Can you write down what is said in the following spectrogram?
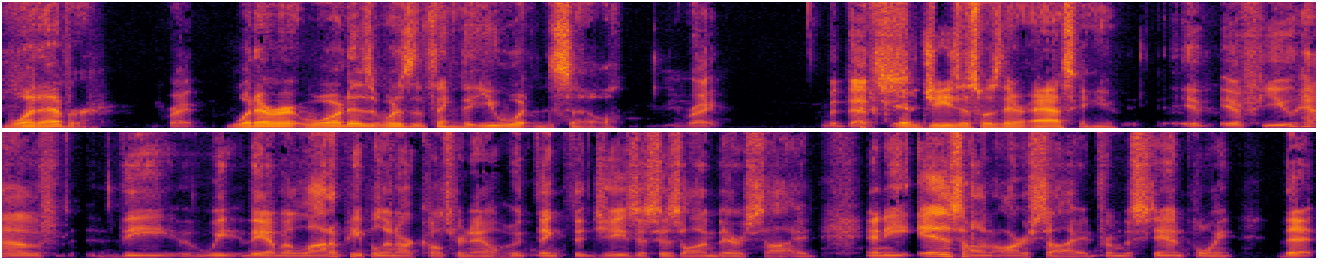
whatever. Right. Whatever what is what is the thing that you wouldn't sell? Right. But if, that's if jesus was there asking you. If if you have the we they have a lot of people in our culture now who think that Jesus is on their side and he is on our side from the standpoint that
